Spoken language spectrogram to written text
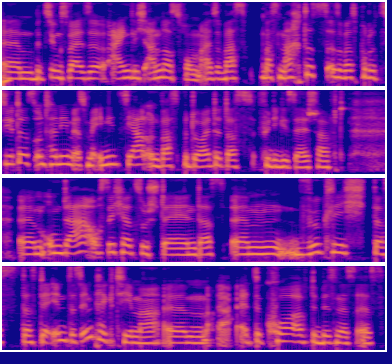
ähm, beziehungsweise eigentlich andersrum. Also was, was macht es, also was produziert das Unternehmen erstmal initial und was bedeutet das für die Gesellschaft? Ähm, um da auch sicherzustellen, dass ähm, wirklich das, der, das Impact-Thema ähm, at the core of the business ist.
